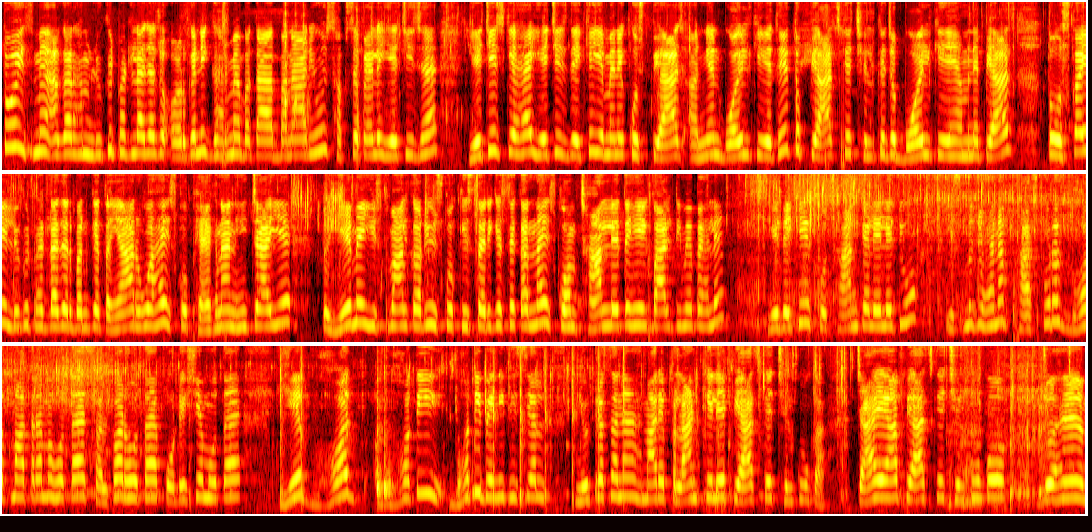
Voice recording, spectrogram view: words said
तो इसमें अगर हम लिक्विड फर्टिलाइज़र जो ऑर्गेनिक घर में बता बना रही हूँ, सबसे पहले ये चीज़ है। ये चीज़ क्या है? ये चीज़ देखिए, ये मैंने कुछ प्याज, अनियन बॉईल किए थे तो प्याज के छिलके जो बॉईल किए हैं हमने प्याज तो उसका ये लिक्विड फर्टिलाइज़र बन के तैयार हुआ है। इसको फेंकना नहीं चाहिए। तो ये मैं इस्तेमाल कर रही हूँ। इसको किस तरीके से करना है, इसको हम छान लेते हैं एक बाल्टी में पहले। ये देखिए, इसको छान के ले लेती हूँ। इसमें जो है ना फास्फोरस बहुत मात्रा में होता है सल्फ़र होता है पोटेशियम होता है। ये बहुत बहुत ही बहुत ही बेनिफिशियल न्यूट्रिशन है हमारे प्लांट के लिए, प्याज के छिलकों का। चाहे आप प्याज के छिलकों को जो है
